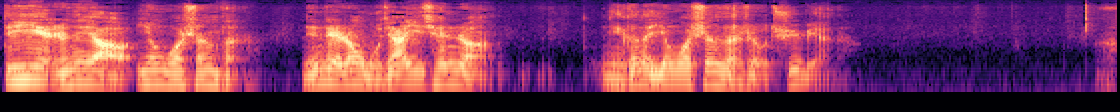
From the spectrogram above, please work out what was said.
第一，人家要英国身份，您这种五加一签证，你跟那英国身份是有区别的啊。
